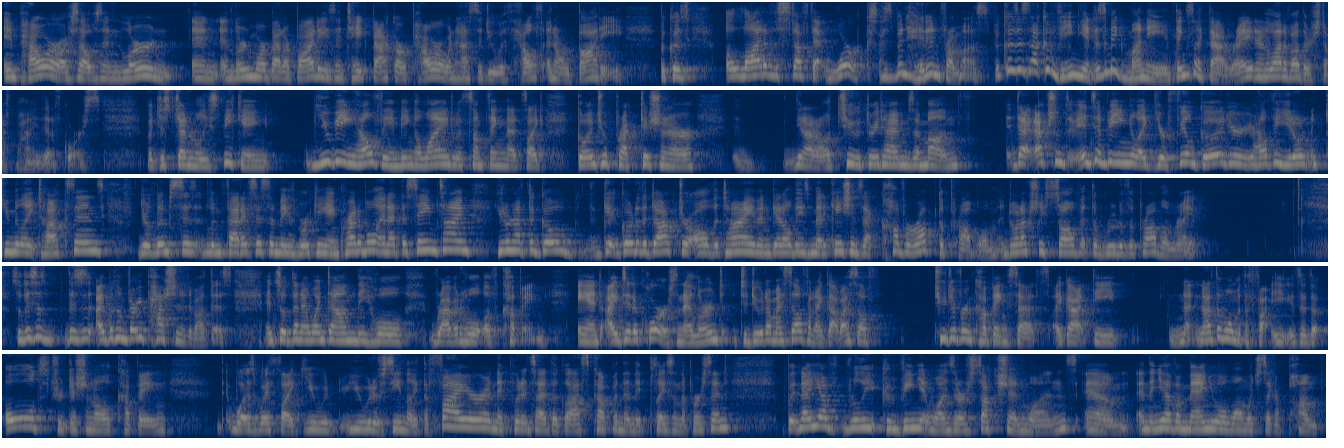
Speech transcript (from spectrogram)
empower ourselves and learn and, and learn more about our bodies and take back our power when it has to do with health and our body because a lot of the stuff that works has been hidden from us because it's not convenient, doesn't make money and things like that, right? And a lot of other stuff behind it, of course. But just generally speaking, you being healthy and being aligned with something that's like going to a practitioner, you know, two, three times a month that actually ends up being like you feel good, you're, you're healthy, you don't accumulate toxins, your lymph, lymphatic system is working incredible, and at the same time, you don't have to go get go to the doctor all the time and get all these medications that cover up the problem and don't actually solve at the root of the problem, right? So this is this is I become very passionate about this. And so then I went down the whole rabbit hole of cupping. And I did a course and I learned to do it on myself and I got myself two different cupping sets. I got the not, the one with the fire. The old traditional cupping was with like you would you would have seen like the fire and they put inside the glass cup and then they place on the person. But now you have really convenient ones that are suction ones, um, and then you have a manual one which is like a pump.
